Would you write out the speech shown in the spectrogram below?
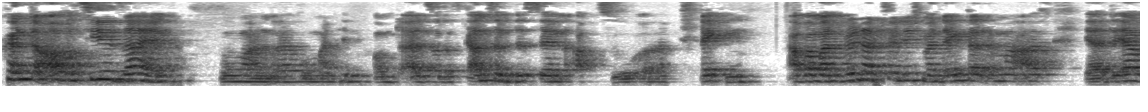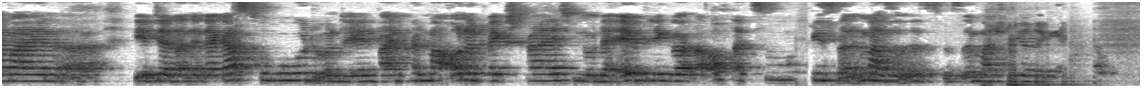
könnte auch ein Ziel sein, wo man, äh, wo man hinkommt. Also das Ganze ein bisschen abzuspecken. Aber man will natürlich, man denkt dann immer, ach, ja, der Wein äh, geht ja dann in der Gastro gut und den Wein können wir auch nicht wegstreichen und der Elbling gehört auch dazu. Wie es dann immer so ist, ist immer schwierig.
